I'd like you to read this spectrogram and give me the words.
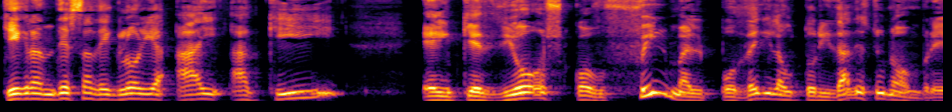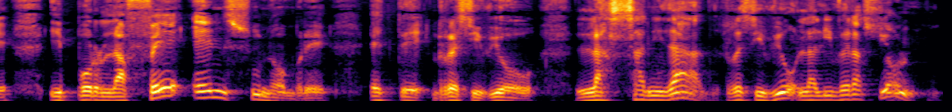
Qué grandeza de gloria hay aquí en que Dios confirma el poder y la autoridad de su nombre y por la fe en su nombre, este recibió la sanidad, recibió la liberación.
